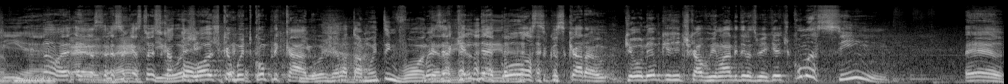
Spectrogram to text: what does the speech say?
Sim, é. Não, é, é, essa, essa né? questão E hoje- escatológica é muito complicada. E hoje ela tá muito em voga, Mas é né? aquele negócio que os caras. Que eu lembro que a gente ficava lá na liderança minha como assim? É,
